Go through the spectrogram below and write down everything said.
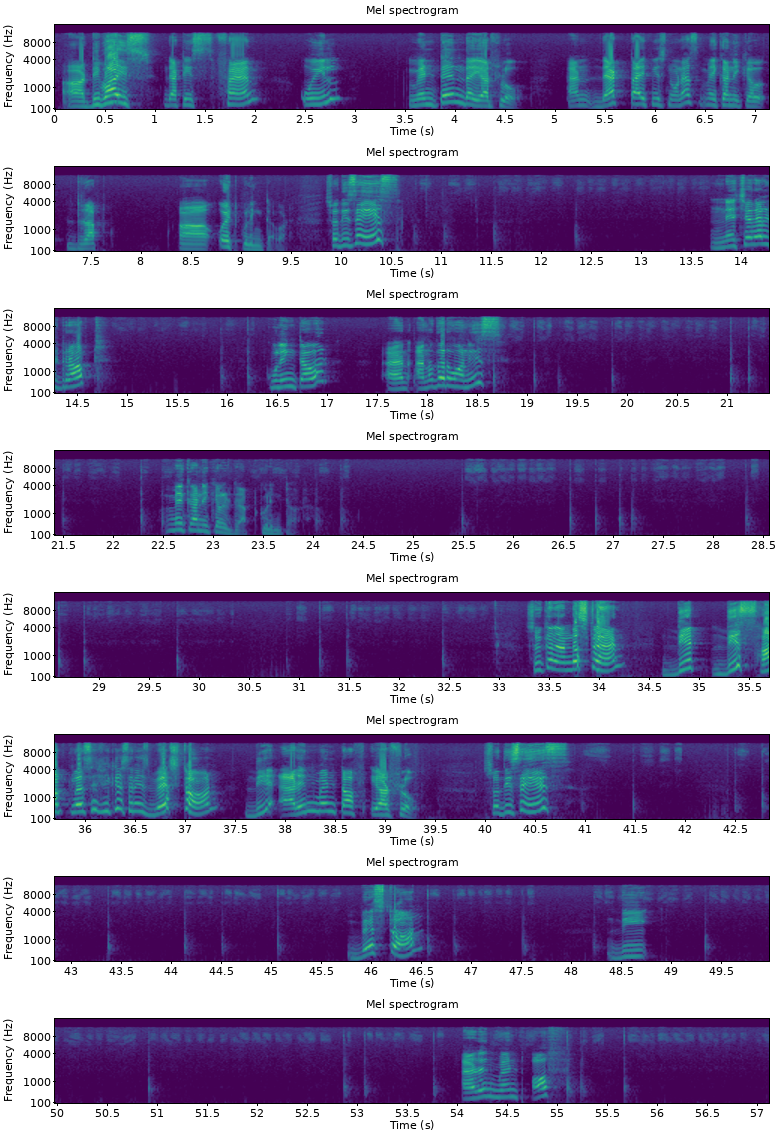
uh, device that is fan will maintain the airflow and that type is known as mechanical draft uh, wet cooling tower. So, this is natural draft cooling tower and another one is mechanical draft cooling tower. So, you can understand that this sub classification is based on the arrangement of airflow. So, this is based on the arrangement of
